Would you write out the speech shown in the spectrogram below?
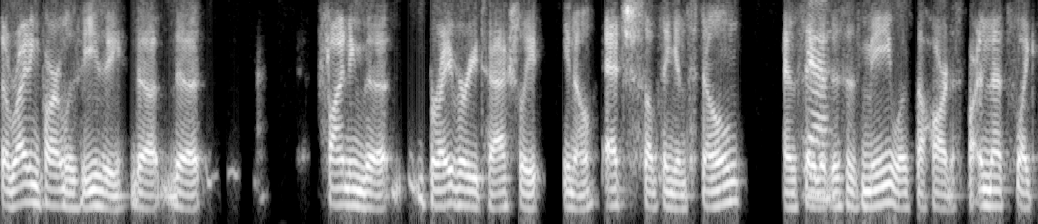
the writing part was easy the the finding the bravery to actually you know etch something in stone and say yeah. that this is me was the hardest part and that's like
